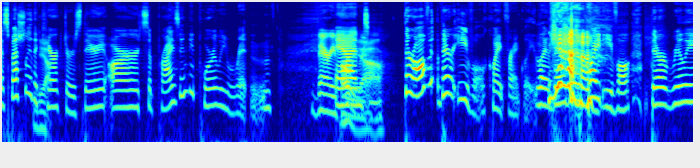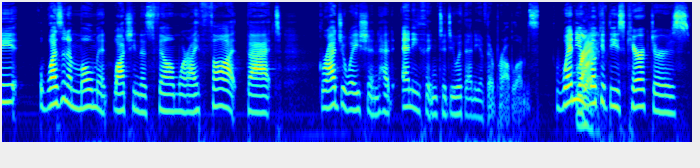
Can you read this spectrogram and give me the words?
especially the Yeah. characters they are surprisingly poorly written Very and bold. yeah. they're all they're evil quite frankly like they're, they're quite evil They're really wasn't a moment watching this film where i thought that graduation had anything to do with any of their problems when you Right. look at these characters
